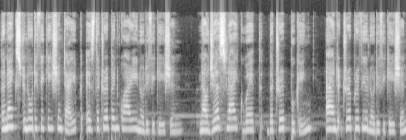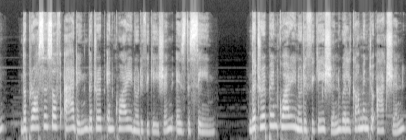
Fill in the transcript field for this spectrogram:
The next notification type is the trip inquiry notification. Now, just like with the trip booking and trip review notification, the process of adding the trip inquiry notification is the same. The trip inquiry notification will come into action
